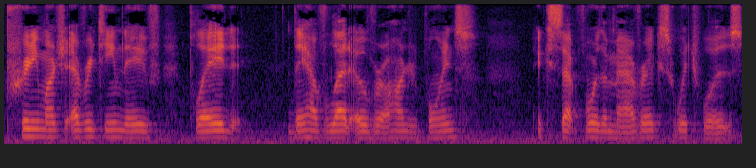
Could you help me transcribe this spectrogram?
pretty much every team they've played, they have led over 100 points, except for the Mavericks, which was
